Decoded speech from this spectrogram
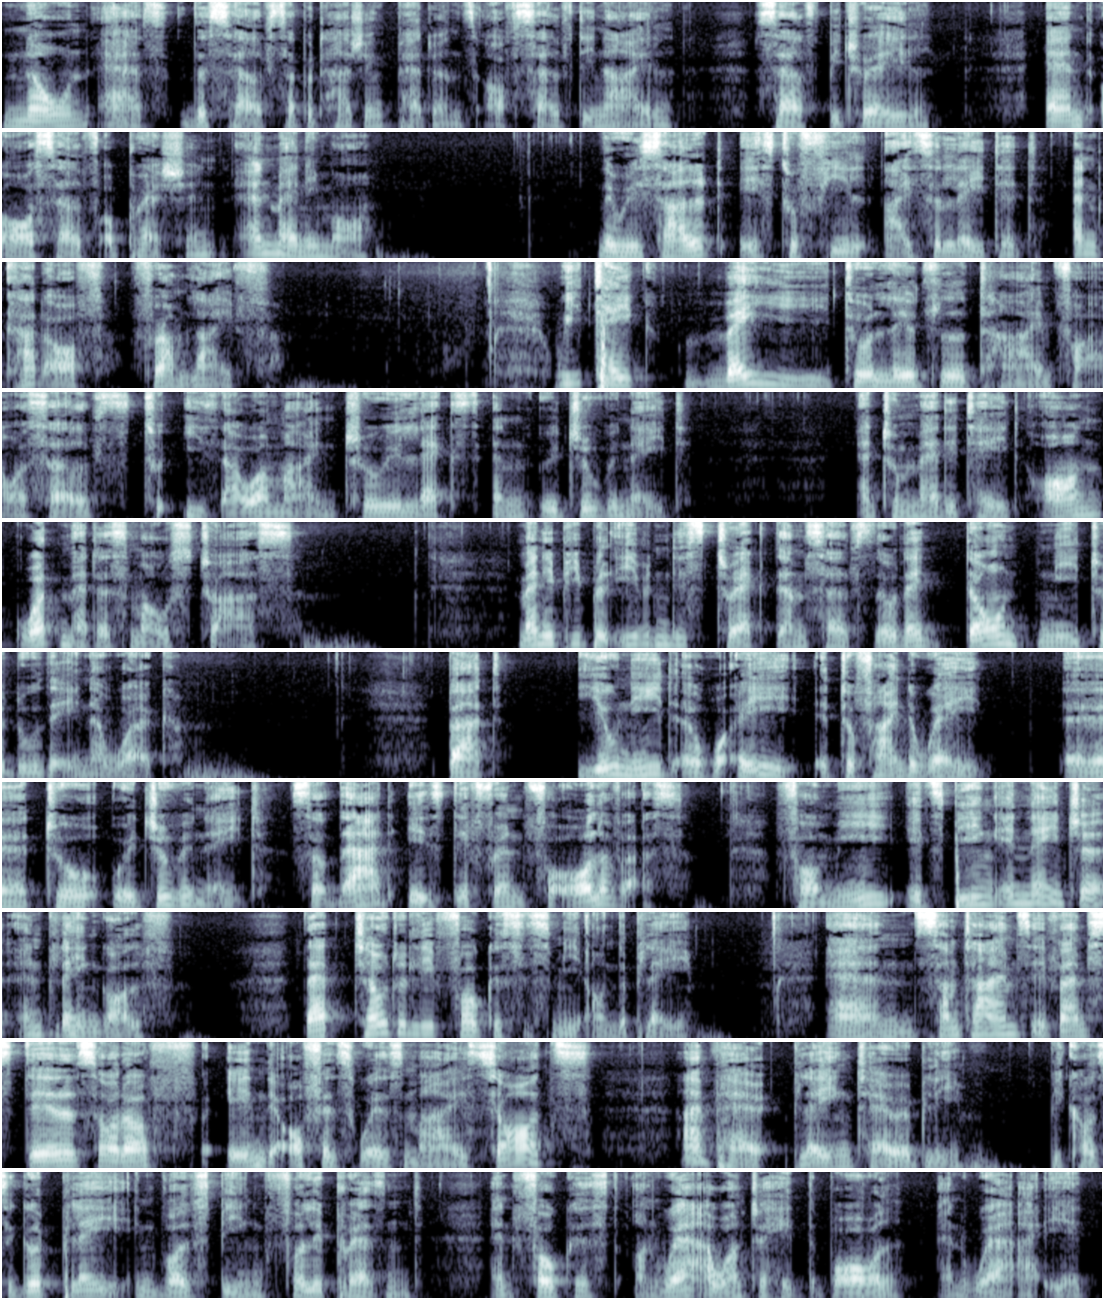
known as the self-sabotaging patterns of self-denial, self-betrayal, and or self-oppression and many more. The result is to feel isolated and cut off from life. We take way too little time for ourselves to ease our mind, to relax and rejuvenate, and to meditate on what matters most to us. Many people even distract themselves so they don't need to do the inner work. But you need a way to find a way uh, to rejuvenate. So that is different for all of us. For me, it's being in nature and playing golf. That totally focuses me on the play. And sometimes, if I'm still sort of in the office with my thoughts, I'm playing terribly because a good play involves being fully present and focused on where I want to hit the ball and where I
